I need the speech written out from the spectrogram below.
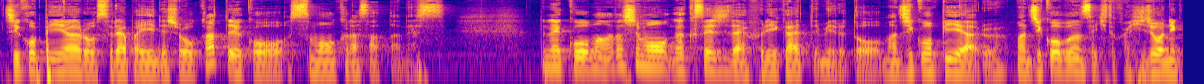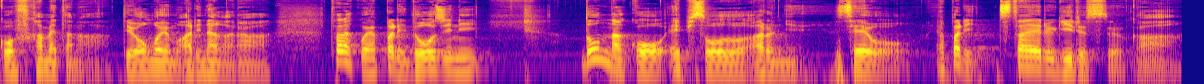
自己 PR をすればいいでしょうかというこう質問をくださったんです。でね、こう、まあ私も学生時代振り返ってみると、まあ自己 PR、まあ自己分析とか非常にこう深めたなっていう思いもありながら、ただこうやっぱり同時に、どんなこうエピソードあるにせよ、やっぱり伝える技術というか、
